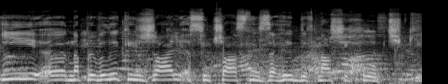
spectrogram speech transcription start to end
і е, на превеликий жаль сучасних загиблих наших хлопчиків.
